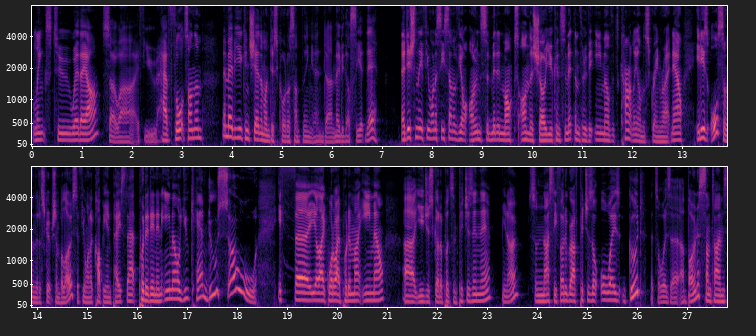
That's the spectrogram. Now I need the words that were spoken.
links to where they are, so uh, if you have thoughts on them, then maybe you can share them on Discord or something and uh, maybe they'll see it there. Additionally, if you want to see some of your own submitted mocks on the show, you can submit them through the email that's currently on the screen right now. It is also in the description below, so if you want to copy and paste that, put it in an email, you can do so. If uh, you're like, what do I put in my email? Uh, you just got to put some pictures in there, you know? Some nicely photographed pictures are always good. That's always a, a bonus. Sometimes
